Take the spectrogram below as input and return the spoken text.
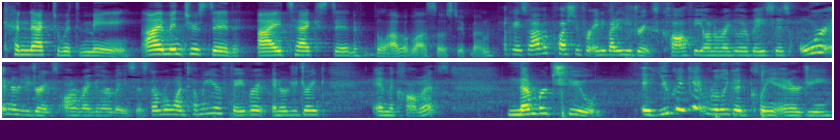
connect with me. I'm interested. I texted, blah, blah, blah. So stupid. Okay, so I have a question for anybody who drinks coffee on a regular basis or energy drinks on a regular basis. Number one, tell me your favorite energy drink in the comments. Number two, if you could get really good clean energy,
